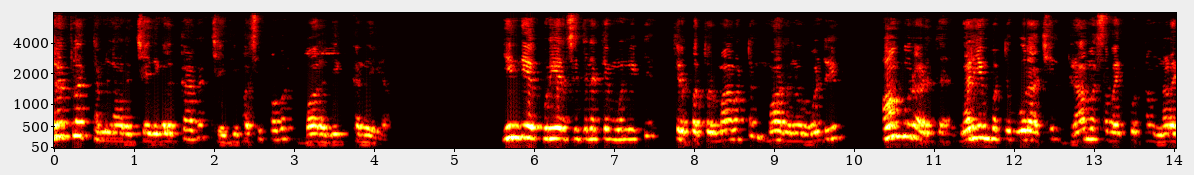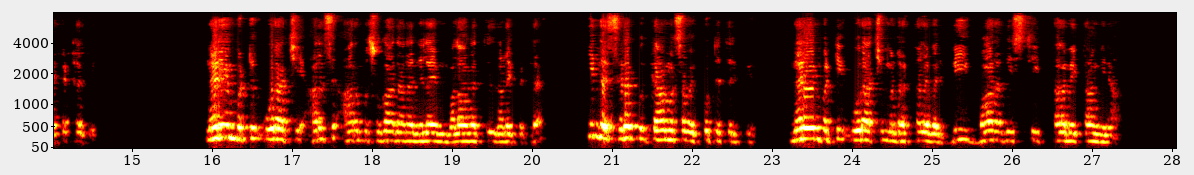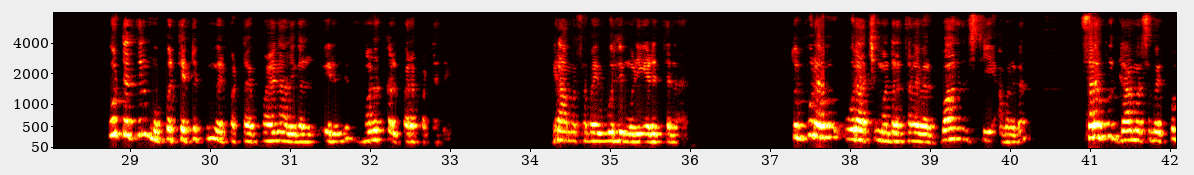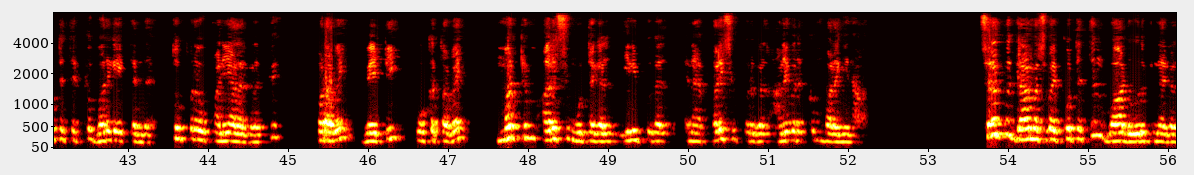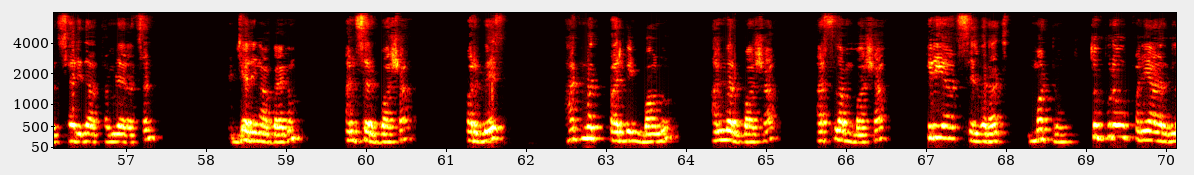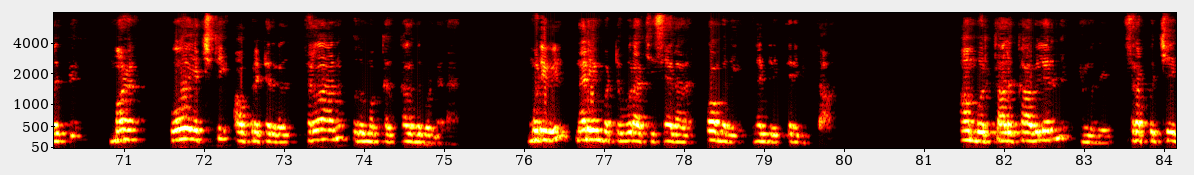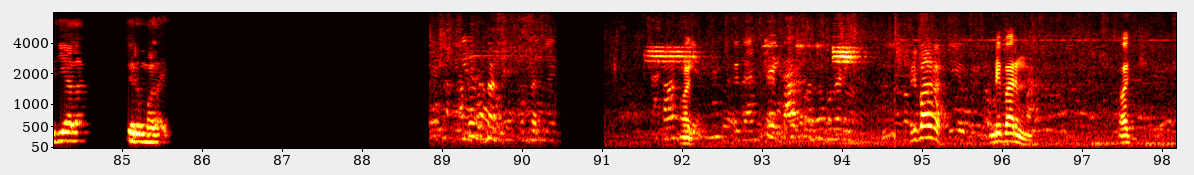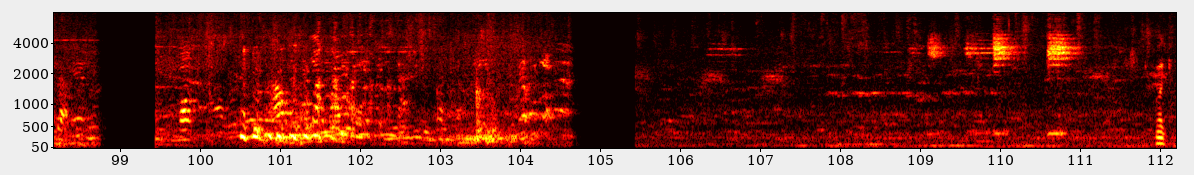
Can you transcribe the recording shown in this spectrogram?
Reflect Tamil Nadu செய்திகளுக்காக செய்தி வாசிப்பவர் பாரதி கண்ணையா இந்திய குடியரசு தினத்தை முன்னிட்டு திருப்பத்தூர் மாவட்டம் மாதனூர் ஒன்றியம் ஆம்பூர் அடுத்த நரியம்பட்டு ஊராட்சியில் கிராம சபை கூட்டம் நடைபெற்றது. நரியம்பட்டு ஊராட்சி அரசு ஆரம்ப சுகாதார நிலையம் வளாகத்தில் நடைபெற்ற இந்த சிறப்பு கிராம சபை கூட்டத்திற்கு நரியம்பட்டி ஊராட்சி மன்ற தலைவர் பி. பாரதி ஸ்ரீ தலைமை தாங்கினார். கூட்டத்தில் முப்பத்தி எட்டுக்கும் மேற்பட்ட பயனாளிகள் இருந்து மனுக்கள் பெறப்பட்டது. கிராம சபை உறுதிமொழி எடுத்தனர். துப்புரவு ஊராட்சி மன்ற தலைவர் பாரதி ஸ்ரீ அவர்கள் சிறப்பு கிராம சபை கூட்டத்திற்கு வருகை தந்த துப்புரவு பணியாளர்களுக்கு புடவை வேட்டி ஊக்கத்தொகை மற்றும் அரிசி மூட்டைகள் இனிப்புகள் என பரிசு பொருட்கள் அனைவருக்கும் வழங்கினார். சிறப்பு கிராம சபை கூட்டத்தில் வார்டு உறுப்பினர்கள் சரிதா தமிழரசன் ஜரினா பேகம் அன்சர் பாஷா பர்வேஸ் அஹ்மத் பர்வின் பானு அன்வர் பாஷா அஸ்லாம் பாஷா பிரியா செல்வராஜ் மற்றும் துப்புரவு பணியாளர்களுக்கு ஓஎச்டி ஆபரேட்டர்கள் திரளான பொதுமக்கள் கலந்து கொண்டனர். முடிவில் நரையம்பட்டு ஊராட்சி செயலாளர் கோமதி நன்றி தெரிவித்தார். ஆம்பூர் தாலுகாவிலிருந்து எமது சிறப்பு செய்தியாளர் திருமலை இப்படி பாருங்க இப்படி பாருங்கம்மா. ஓகே. ஓகே.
